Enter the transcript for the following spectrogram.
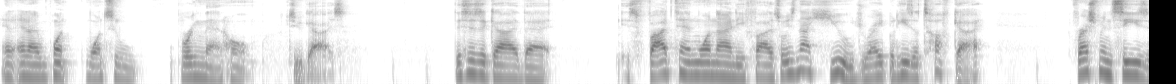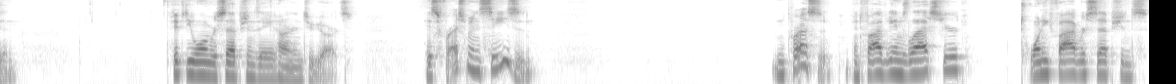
And and I want want to bring that home to guys. This is a guy that is 5'10, 195, so he's not huge, right? But he's a tough guy. Freshman season, 51 receptions, 802 yards. His freshman season, impressive. In five games last year, 25 receptions,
